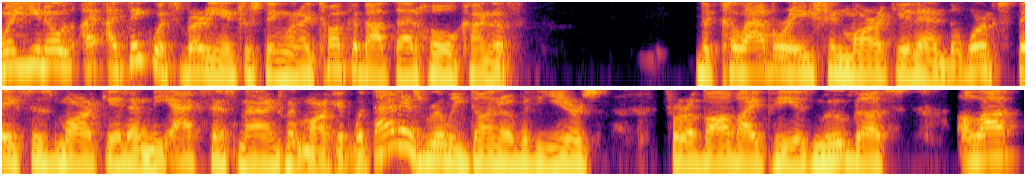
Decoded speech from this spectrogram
Well, you know, I, I think what's very interesting when I talk about that whole kind of the collaboration market and the workspaces market and the access management market, what that has really done over the years for Evolve IP has moved us a lot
